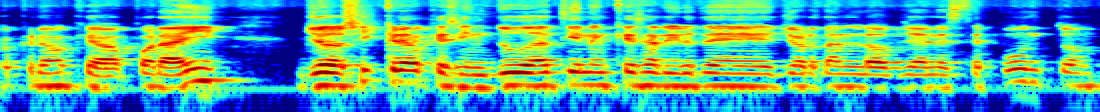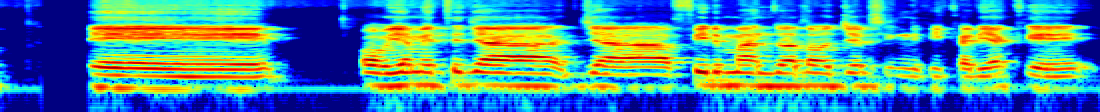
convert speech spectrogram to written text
Yo creo que va por ahí. Yo sí creo que sin duda tienen que salir de Jordan Love ya en este punto. Eh, obviamente ya, ya firmando a Roger significaría que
